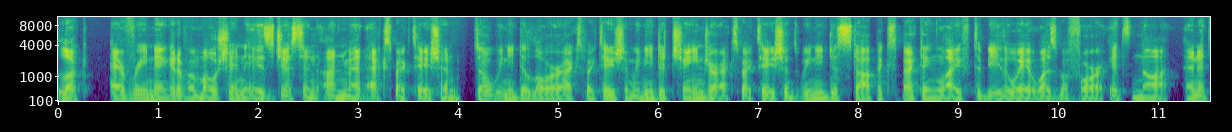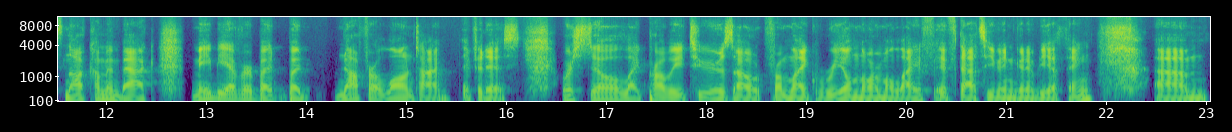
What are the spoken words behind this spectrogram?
look, every negative emotion is just an unmet expectation. So we need to lower our expectation. We need to change our expectations. We need to stop expecting life to be the way it was before. It's not, and it's not coming back. Maybe ever, but but not for a long time if it is we're still like probably two years out from like real normal life if that's even going to be a thing um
